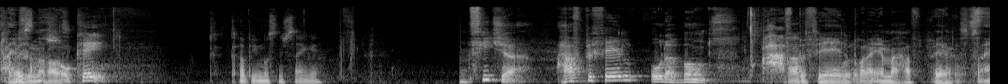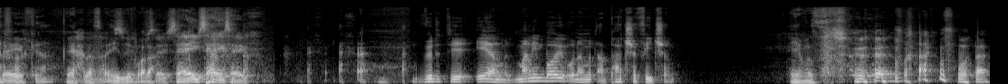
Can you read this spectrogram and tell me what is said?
Keines sind wir raus. Okay. Kapi muss nicht sein, gell? Feature Haftbefehl oder Bones? Haftbefehl, Bruder, immer Haftbefehl. Das ist zu einfach, gell? Ja, das war easy, Bruder. Safe, safe, safe, safe. Würdet ihr eher mit Moneyboy oder mit Apache featuren? Ja, was ist das für eine Frage, Bruder?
